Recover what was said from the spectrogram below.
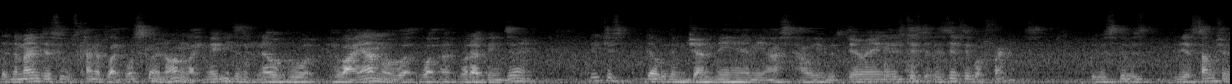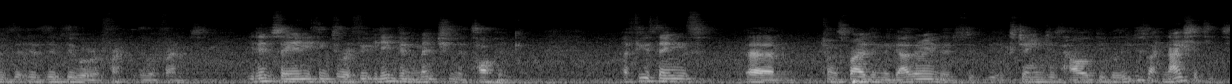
That the man just was kind of like, what's going on? Like maybe he doesn't know who who I am or what what, what I've been doing. But he just dealt with him gently and he asked how he was doing. It was just as if they were friends. It was there was the assumption was that as if they were a friend, they were friends. He didn't say anything to refute. He didn't even mention the topic. A few things um, transpired in the gathering. There's the exchanges, how people, just like niceties.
